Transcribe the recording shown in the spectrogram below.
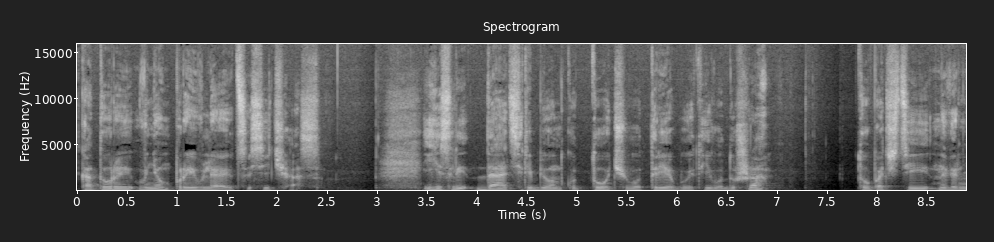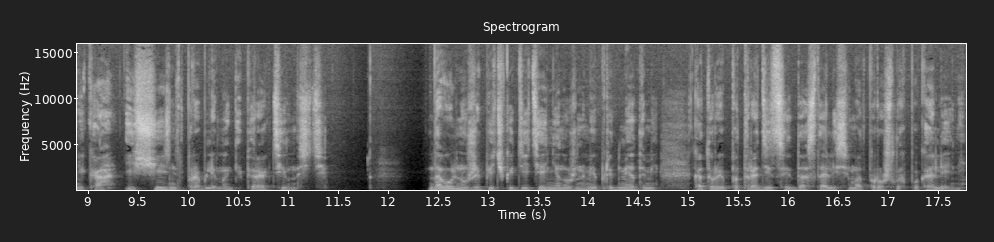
которые в нем проявляются сейчас. И если дать ребенку то, чего требует его душа, то почти наверняка исчезнет проблема гиперактивности – Довольно уже пичкать детей ненужными предметами, которые по традиции достались им от прошлых поколений.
